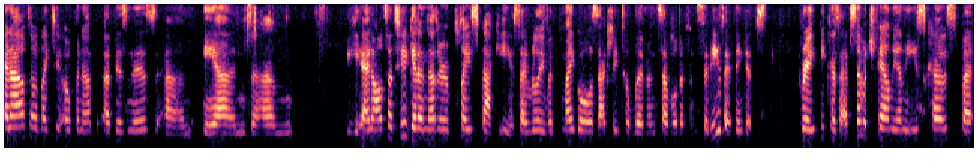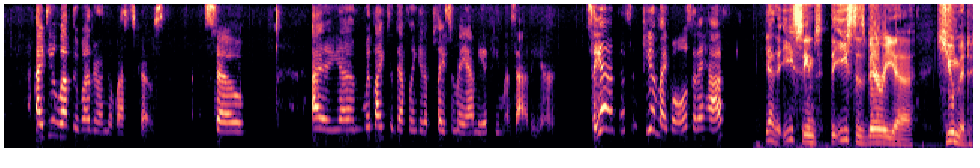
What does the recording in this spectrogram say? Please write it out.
and I also would like to open up a business um, and um, and also to get another place back east. I really would. My goal is actually to live in several different cities. I think it's great because I have so much family on the East Coast, but I do love the weather on the West Coast. So I um, would like to definitely get a place in Miami a few months out of the year. So yeah, that's a few of my goals that I have. Yeah, the east seems the east is very uh, humid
